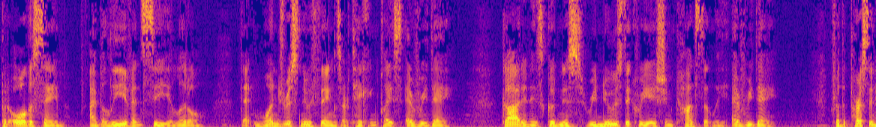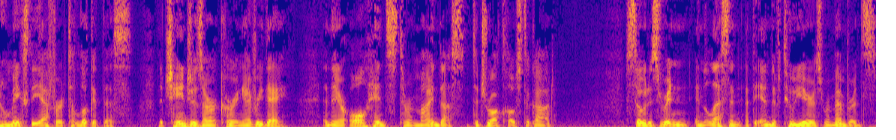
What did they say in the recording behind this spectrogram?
but all the same, I believe and see a little that wondrous new things are taking place every day. God, in His goodness, renews the creation constantly, every day. For the person who makes the effort to look at this, the changes are occurring every day, and they are all hints to remind us to draw close to God. So it is written in the lesson at the end of two years, Remembrance,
